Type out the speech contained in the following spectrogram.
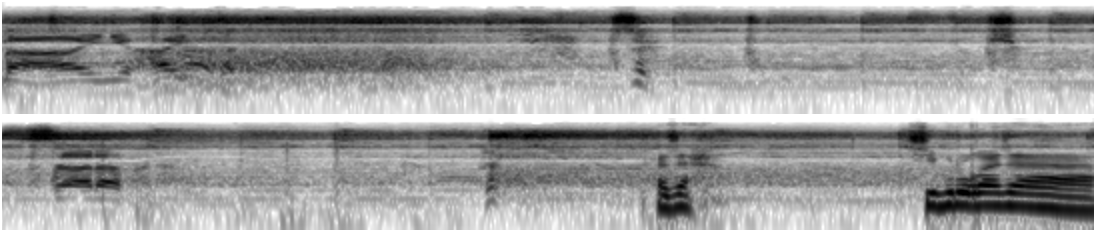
間合いに入ったさらばだ 가자. 집으로 가자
